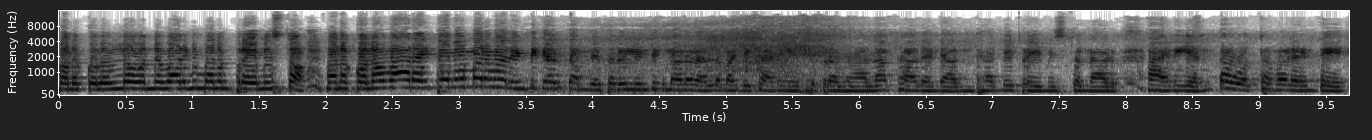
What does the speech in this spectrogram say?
మన కులంలో ఉన్న వారిని మనం ప్రేమిస్తాం. మన కులం వారైతేనే మనం వాళ్ళ ఇంటికి వెళ్తాం. ఇతరుల ఇంటికి మనం వెళ్ళమండి. కానీ యేసుప్రభు అలా కాదండి. అందరినీ ప్రేమిస్తున్నాడు. ఆయన ఎంత ఉత్తముడంటే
